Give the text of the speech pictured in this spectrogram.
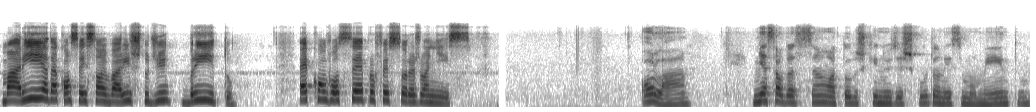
Maria da Conceição Evaristo de Brito. É com você, professora Joanice. Olá, minha saudação a todos que nos escutam nesse momento.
